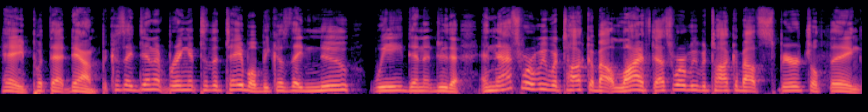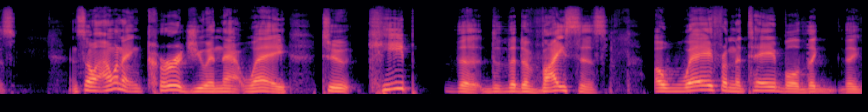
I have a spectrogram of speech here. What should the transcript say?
hey, put that down because they didn't bring it to the table because they knew we didn't do that. And that's where we would talk about life. That's where we would talk about spiritual things. And so I want to encourage you in that way to keep the, the, the devices away from the table, the the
